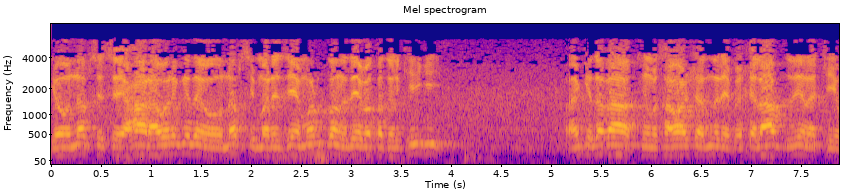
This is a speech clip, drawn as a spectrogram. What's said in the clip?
جو نفس سے ہار آور کے دے وہ نفس مرضی مڑ کو دے بقتل کی گی کہ دغا مساوات شرط نہ پہ خلاف دینا چاہیے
